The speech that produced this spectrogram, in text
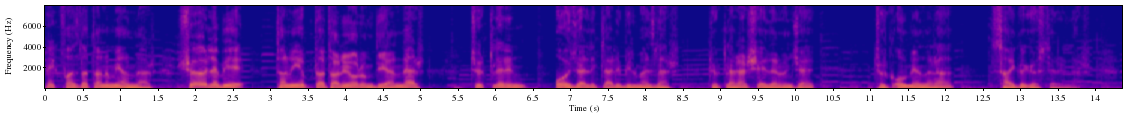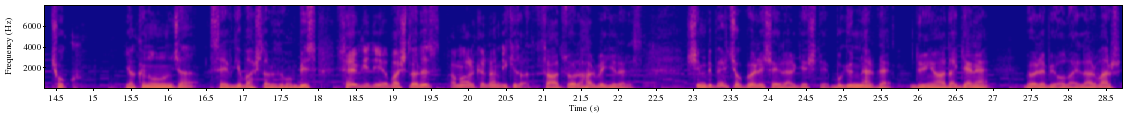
pek fazla tanımayanlar şöyle bir tanıyıp da tanıyorum diyenler Türklerin o özelliklerini bilmezler. Türkler her şeyden önce Türk olmayanlara saygı gösterirler. Çok yakın olunca sevgi başlar o zaman. Biz sevgi diye başlarız ama arkadan iki saat sonra harbe gireriz. Şimdi birçok böyle şeyler geçti. Bugünlerde dünyada gene böyle bir olaylar var.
